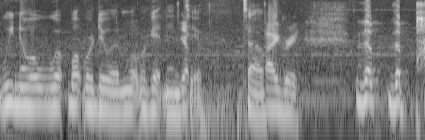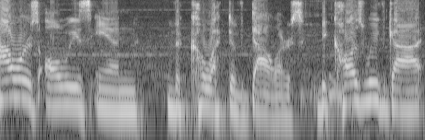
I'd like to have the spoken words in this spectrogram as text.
we know what, what we're doing, what we're getting into. So I agree. the the power's always in the collective dollars because we've got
